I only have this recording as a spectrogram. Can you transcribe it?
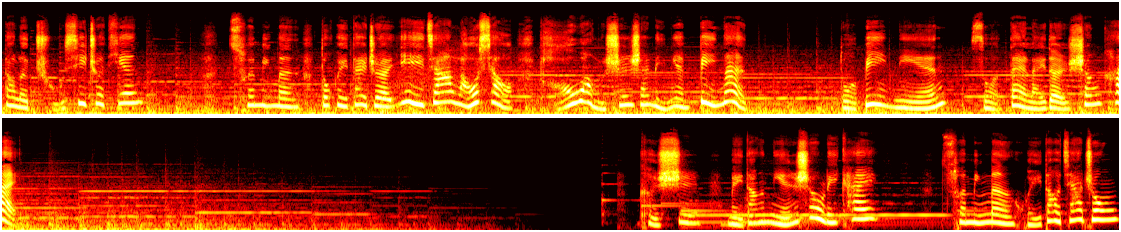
到了除夕这天。村民们都会带着一家老小逃往深山里面避难，躲避年所带来的伤害。可是，每当年兽离开，村民们回到家中，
